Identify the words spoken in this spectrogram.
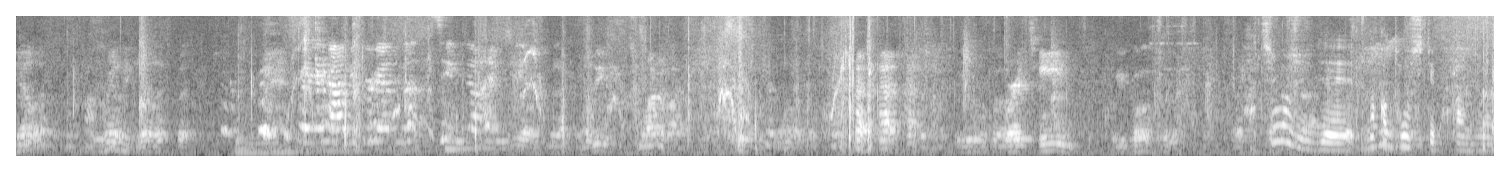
jealous. I'm really jealous, 八の字でなんか通していく感じなの。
